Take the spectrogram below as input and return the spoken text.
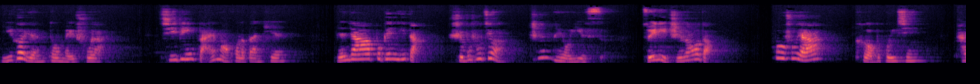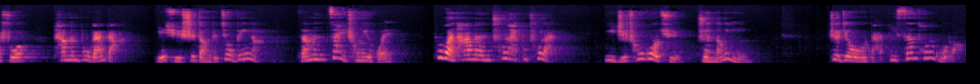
一个人都没出来。骑兵白忙活了半天，人家不跟你打，使不出劲儿，真没有意思，嘴里直唠叨。鲍叔牙可不灰心，他说：“他们不敢打，也许是等着救兵呢。咱们再冲一回，不管他们出来不出来，一直冲过去，准能赢。这就打第三通鼓了。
